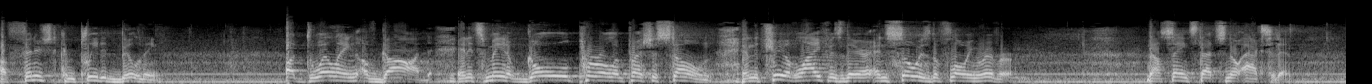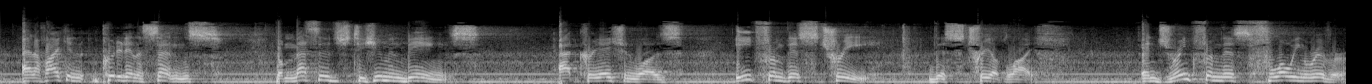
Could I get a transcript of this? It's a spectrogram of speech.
a finished, completed building, a dwelling of God. And it's made of gold, pearl, and precious stone. And the tree of life is there, and so is the flowing river. Now, saints, that's no accident. And if I can put it in a sentence, the message to human beings at creation was Eat from this tree, this tree of life, and drink from this flowing river,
